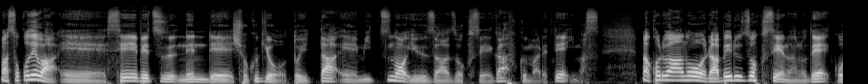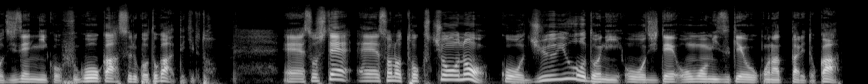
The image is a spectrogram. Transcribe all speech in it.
まあ、そこでは、えー、性別、年齢、職業といった、えー、3つのユーザー属性が含まれています。まあ、これは、あの、ラベル属性なので、こう、事前に、こう、符号化することができると。えー、そして、えー、その特徴の、こう、重要度に応じて重み付けを行ったりとか、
